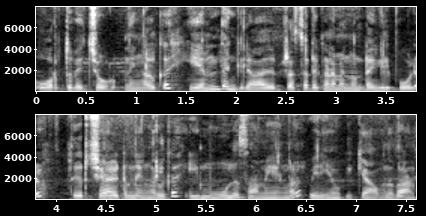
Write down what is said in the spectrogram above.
ഓർത്ത് വെച്ചോളൂ. നിങ്ങൾക്ക് എന്തെങ്കിലും അത് ഡ്രസ്സ് എടുക്കണമെന്നുണ്ടെങ്കിൽ പോലും തീർച്ചയായിട്ടും നിങ്ങൾക്ക് ഈ മൂന്ന് സമയങ്ങൾ വിനിയോഗിക്കാവുന്നതാണ്.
